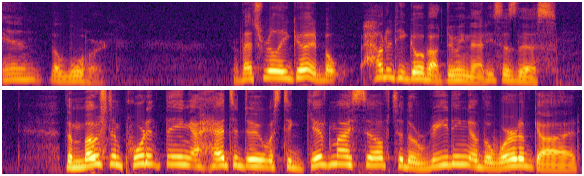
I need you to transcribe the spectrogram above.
in the Lord. Now, that's really good, but how did he go about doing that? He says this The most important thing I had to do was to give myself to the reading of the Word of God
